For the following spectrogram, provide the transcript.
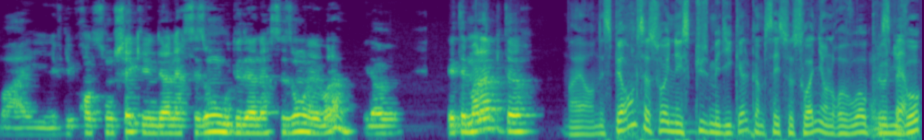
Bah, il est venu prendre son chèque une dernière saison ou deux dernières saisons et voilà. Il, a, il était malin, Peter. Ouais, en espérant que ça soit une excuse médicale, comme ça il se soigne, on le revoit au plus haut niveau,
